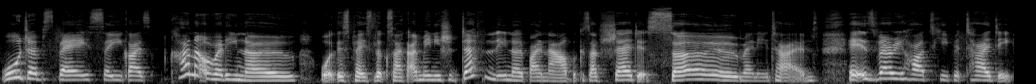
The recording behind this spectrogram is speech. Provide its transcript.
wardrobe space. So you guys kind of already know what this place looks like. I mean, you should definitely know by now because I've shared it so many times. It is very hard to keep it tidy.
